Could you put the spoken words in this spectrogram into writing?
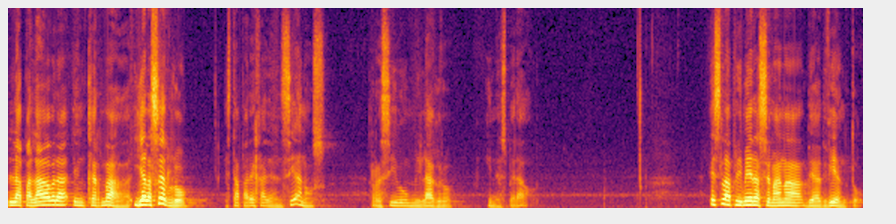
la palabra encarnada. Y al hacerlo, esta pareja de ancianos recibe un milagro inesperado. Es la primera semana de Adviento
